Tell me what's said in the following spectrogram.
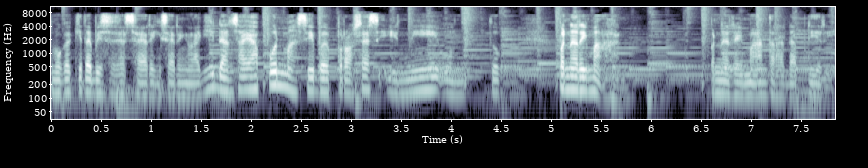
Semoga kita bisa sharing-sharing lagi dan saya pun masih berproses ini untuk penerimaan, penerimaan terhadap diri,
